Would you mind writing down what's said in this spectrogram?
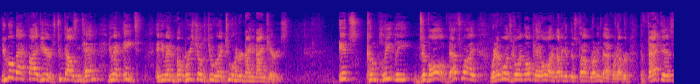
You go back five years, 2010, you had eight, and you had Maurice Jones-Drew who had 299 carries. It's completely devolved. That's why when everyone's going, okay, oh, I got to get this top running back, whatever. The fact is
